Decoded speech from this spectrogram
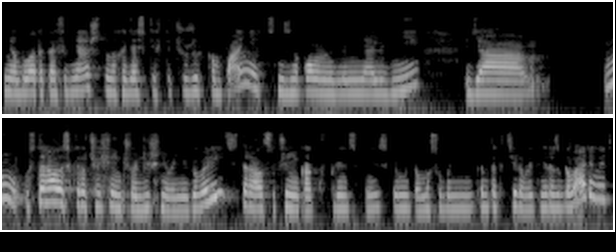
У меня была такая фигня, что, находясь в каких-то чужих компаниях с незнакомыми для меня людьми, я ну, старалась, короче, вообще ничего лишнего не говорить, старалась вообще никак, в принципе, ни с кем там особо не контактировать, не разговаривать.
